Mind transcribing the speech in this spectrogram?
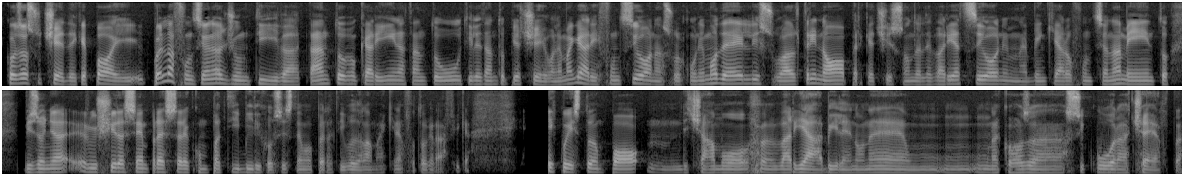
cosa succede? Che poi quella funzione aggiuntiva, tanto carina, tanto utile, tanto piacevole, magari funziona su alcuni modelli, su altri no, perché ci sono delle variazioni, non è ben chiaro il funzionamento, bisogna riuscire a sempre essere compatibili col sistema operativo della macchina fotografica. E questo è un po' diciamo variabile, non è un, una cosa sicura, certa.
